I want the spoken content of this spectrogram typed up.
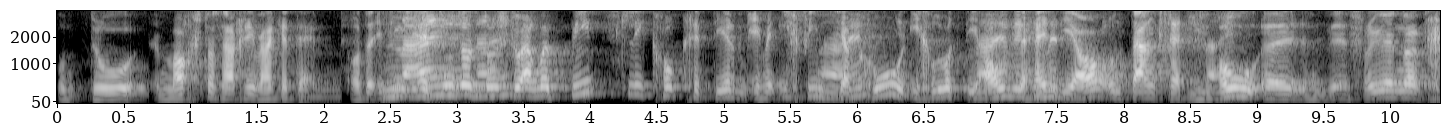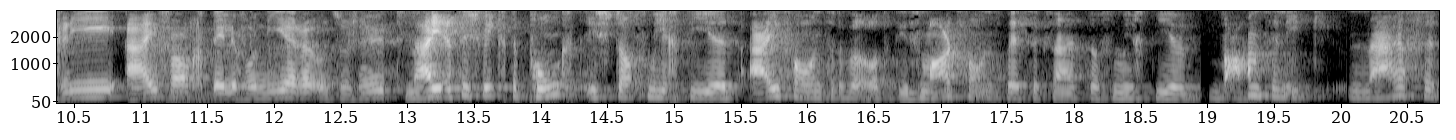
Und du machst das auch wegen dem? Oder es nein, ist, du, du, tust du auch ein bisschen kokettieren? Ich, meine, ich finde es ja cool. Ich schaue die Nein, alten wirklich Handy nicht. an und denke, Nein. oh, äh, früher klein, einfach telefonieren und sonst nichts. Nein, es ist wirklich der Punkt, ist, dass mich die iPhones oder, oder die Smartphones besser gesagt, dass mich die wahnsinnig nerven.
